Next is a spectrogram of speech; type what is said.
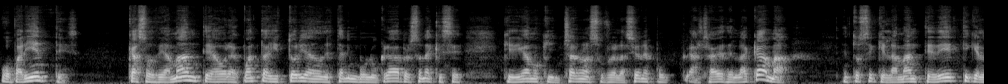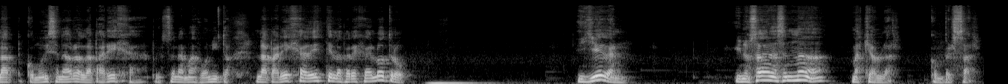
o parientes, casos de amantes, ahora cuántas historias donde están involucradas personas que se, que digamos que hincharon a sus relaciones a través de la cama. Entonces que el amante de este, que la, como dicen ahora, la pareja, porque suena más bonito, la pareja de este la pareja del otro. Y llegan. Y no saben hacer nada más que hablar, conversar.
